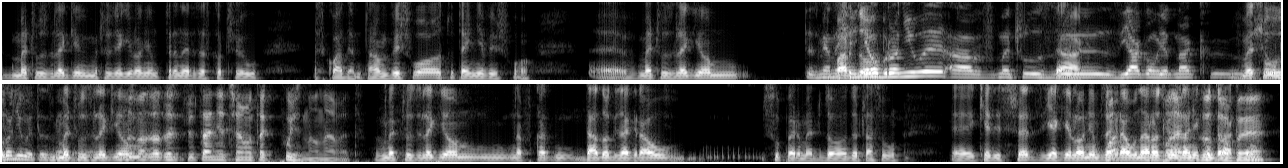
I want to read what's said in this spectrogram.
meczu z Legią i meczu z Jagiellonią trener zaskoczył składem. Tam wyszło, tutaj nie wyszło. E, w meczu z Legią te zmiany bardzo... się nie obroniły, a w meczu z, tak. z Jagą jednak w meczu, się obroniły te zmiany. W meczu z Legią... Można zadać pytanie, czemu tak późno nawet. W meczu z Legią na przykład Dadok zagrał super mecz do, do czasu, e, kiedy zszedł. Z Jagiellonią zagrał na rozwiązanie kontraktu. Dobry.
